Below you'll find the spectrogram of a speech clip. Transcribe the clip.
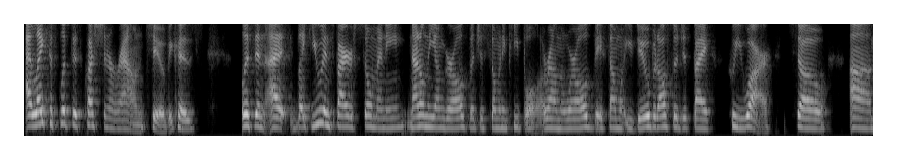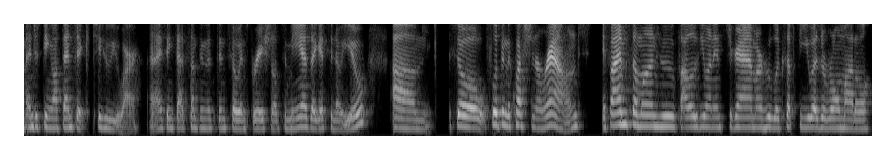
I like to flip this question around too because listen i like you inspire so many not only young girls but just so many people around the world based on what you do but also just by who you are. So um and just being authentic to who you are. And i think that's something that's been so inspirational to me as i get to know you. Um so flipping the question around if i'm someone who follows you on instagram or who looks up to you as a role model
